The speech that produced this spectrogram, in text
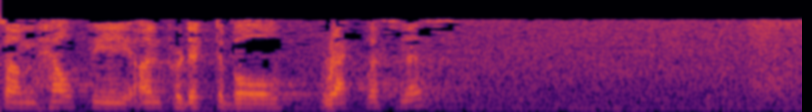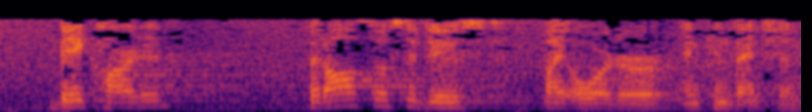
some healthy, unpredictable recklessness, big hearted but also seduced by order and convention.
